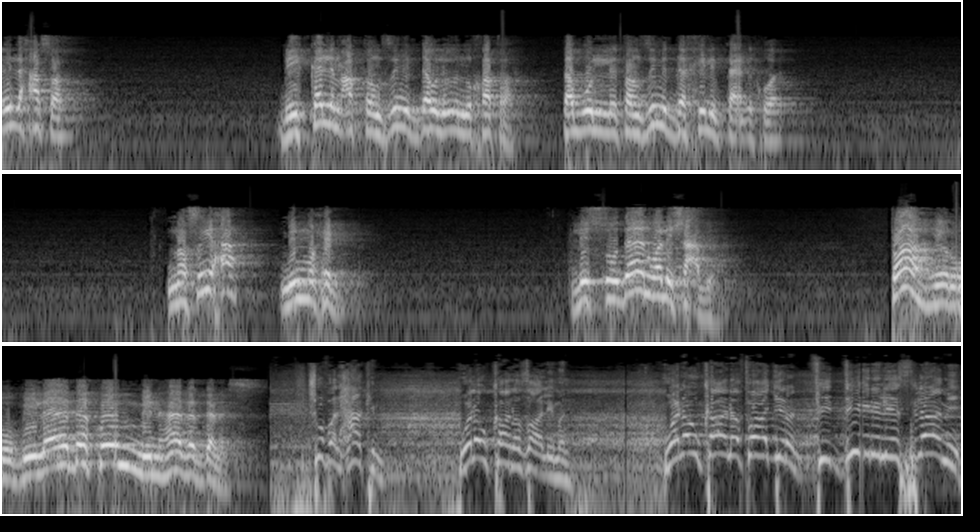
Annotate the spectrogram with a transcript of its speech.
إيه اللي حصل؟ بيتكلم على التنظيم الدولي وإنه خطر. طب والتنظيم الداخلي بتاع الإخوان؟ نصيحة من محب للسودان ولشعبها طهروا بلادكم من هذا الدنس. شوف الحاكم ولو كان ظالما. ولو كان فاجرا في الدين الإسلامي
